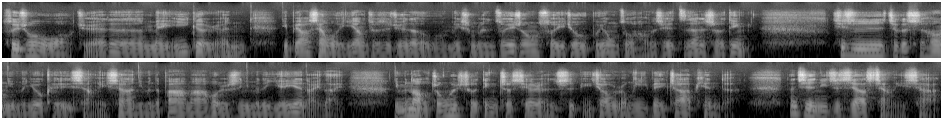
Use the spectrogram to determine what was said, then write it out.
所以说我觉得每一个人，你不要像我一样，就是觉得我没什么人追踪，所以就不用做好那些子弹设定。其实这个时候，你们又可以想一下，你们的爸妈或者是你们的爷爷奶奶，你们脑中会设定这些人是比较容易被诈骗的。但其实你只是要想一下，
